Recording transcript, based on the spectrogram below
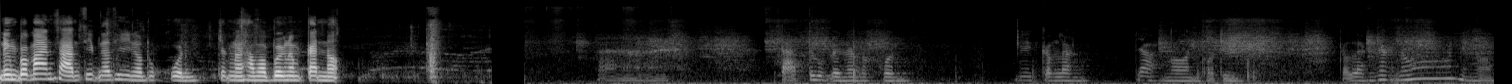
หนึ่งประมาณสามสิบนาทีเนาะทุกคนจากหน่อยทำมาเบิ่งนำกันเนาะตาตูบเลยนะทุกคนนี่กำลังอยากนอนพอดีกำลังอยากนอนอยากนอน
